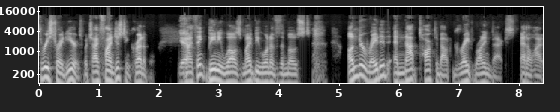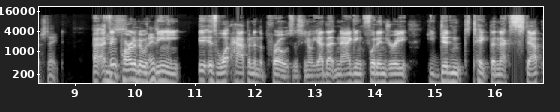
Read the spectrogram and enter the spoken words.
three straight years, which I find just incredible. And Yeah. I think Beanie Wells might be one of the most underrated and not talked about great running backs at Ohio State. I, I think part of it with amazing. Beanie is what happened in the pros. Is you know he had that nagging foot injury. He didn't take the next step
